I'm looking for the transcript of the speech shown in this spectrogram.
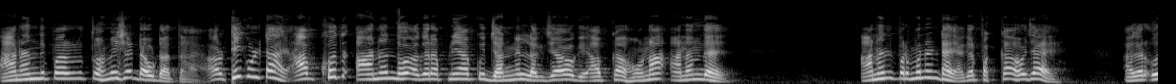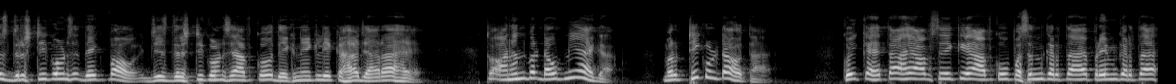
आनंद पर तो हमेशा डाउट आता है। और ठीक उल्टा है, आप खुद आनंद हो, अगर अपने आप को जानने लग जाओगे, आपका होना आनंद है। आनंद परमानेंट है, अगर पक्का हो जाए। अगर उस दृष्टिकोण से देख पाओ, जिस दृष्टिकोण से आपको देखने के लिए कहा जा रहा है तो आनंद पर डाउट नहीं आएगा। मगर ठीक उल्टा होता है। कोई कहता है आपसे कि आपको पसंद करता है, प्रेम करता है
